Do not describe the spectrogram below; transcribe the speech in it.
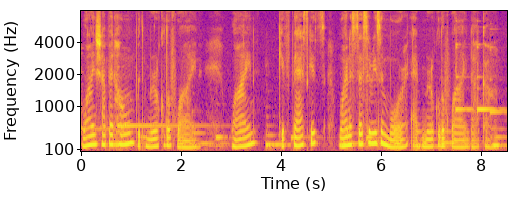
Wine shop at home with Miracle of Wine. Wine, gift baskets, wine accessories, and more at miracleofwine.com.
